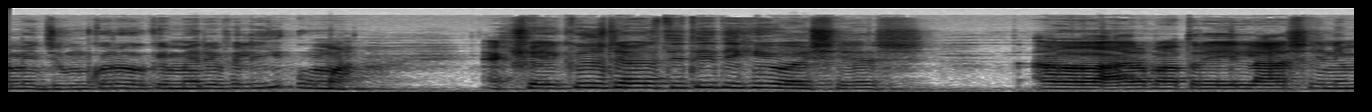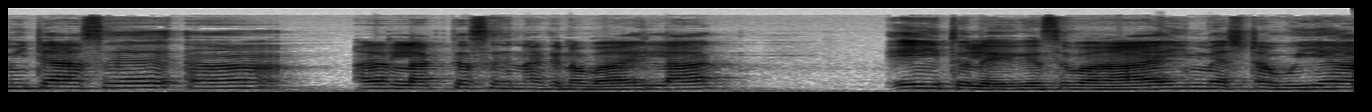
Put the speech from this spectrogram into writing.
আমি জুম করে ওকে মেরে ফেলি। ওমা একশো একুশ ড্যামেজ দিতেই দেখি ও শেষ। আর মাত্র এই লাস্ট এনিমিটা আছে আর লাগতেছে না কেন ভাই? লাগ, এই তো লেগে গেছে ভাই ম্যাচটা হুইয়া।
